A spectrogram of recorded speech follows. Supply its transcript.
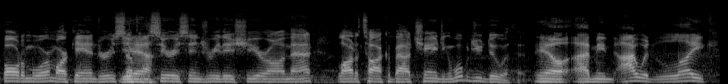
Baltimore, Mark Andrews suffered Yeah. a serious injury this year on that. A lot of talk about changing. What would you do with it? You know, I mean, I would like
